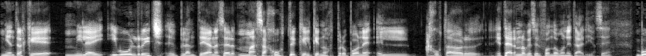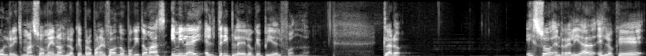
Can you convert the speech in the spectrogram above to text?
mientras que Milley y Bullrich eh, plantean hacer más ajuste que el que nos propone el ajustador eterno, que es el Fondo Monetario. Sí. Bullrich más o menos lo que propone el fondo, un poquito más, y Milley el triple de lo que pide el fondo. Claro, eso en realidad es lo que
